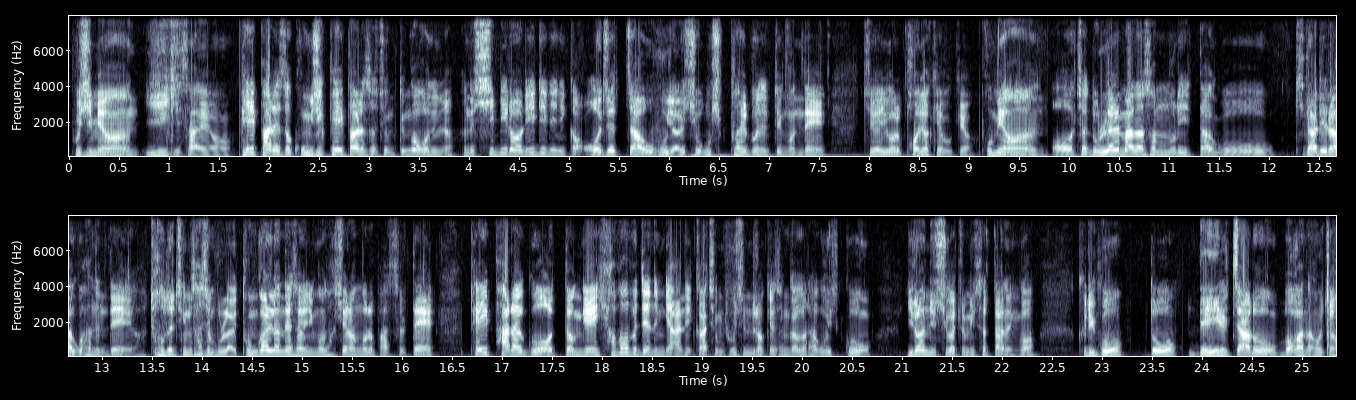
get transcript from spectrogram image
보시면 이 기사예요. 페이팔에서 공식 페이팔에서 지금 뜬 거거든요. 근데 11월 1일이니까 어제자 오후 10시 58분에 뜬 건데 제가 이걸 번역해 볼게요. 보면 어 진짜 놀랄 만한 선물이 있다고 기다리라고 하는데 저도 지금 사실 몰라요. 돈 관련해서인 건 확실한 거를 봤을 때 페이팔하고 어떤 게 협업이 되는 게 아닐까 지금 조심스럽게 생각을 하고 있고 이런 이슈가 좀 있었다는 거. 그리고 또 내일자로 뭐가 나오죠?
